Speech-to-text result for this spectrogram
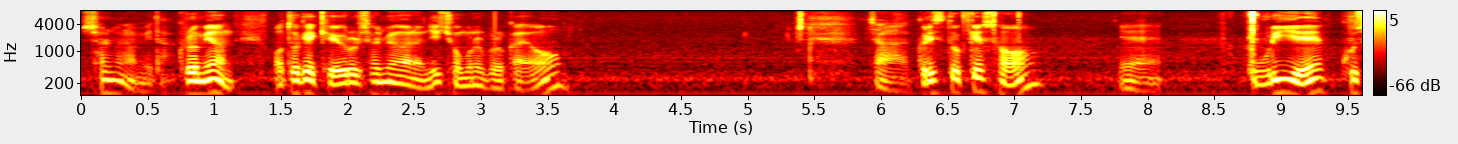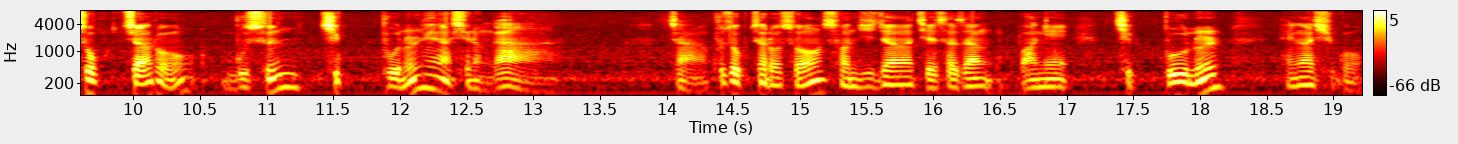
설명합니다. 그러면 어떻게 개요를 설명하는지 조문을 볼까요? 자, 그리스도께서 예, 우리의 구속자로 무슨 직분을 행하시는가? 자, 구속자로서 선지자, 제사장, 왕의 직분을 행하시고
